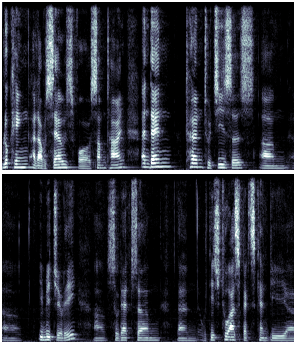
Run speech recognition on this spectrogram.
looking at ourselves for some time, and then turn to Jesus um, uh, immediately uh, so that um, um, these two aspects can be uh,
